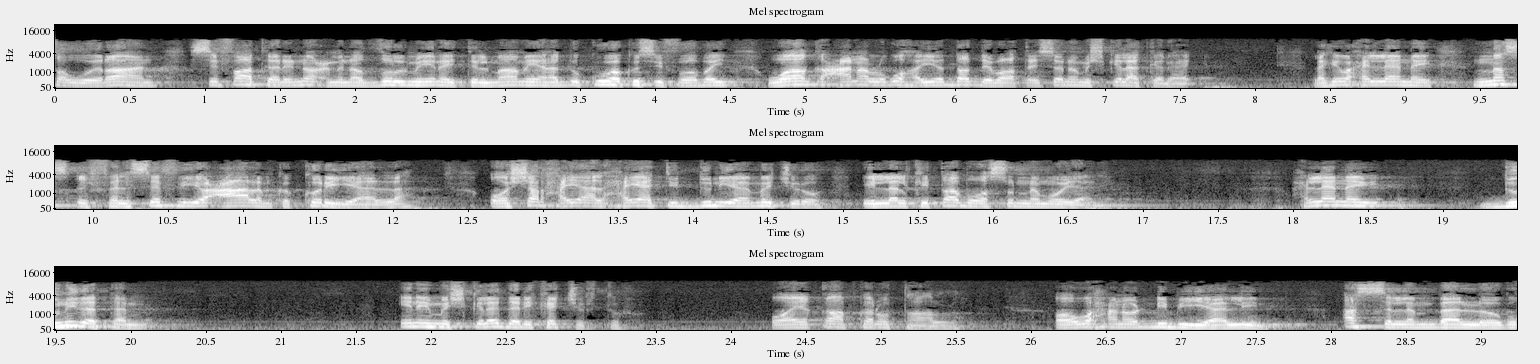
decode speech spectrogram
sawiraan sifaadkani nooc min adulmi inay tilmaamayaan hadduu kuwa ku sifoobay waaqacana lagu hayo dad dhibaataysan oo mushkilaadkan ahay. Laakiin waxayn leenahay nasqi falsafiyo caalamka kor yaalla oo sharxaya alxayaati dunya ma jiro ila alkitaab wasunna mooyaane. Waxaan leenahay dunidatan inay mashkiladani ka jirto oo ay qaabkan u taallo oo waxaanoo dhibi yaalliin aslan baa loogu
